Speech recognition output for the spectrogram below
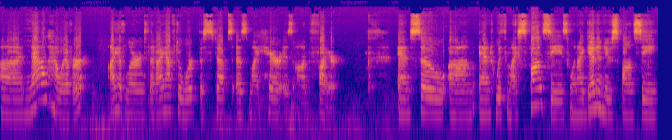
Uh, now, however, I have learned that I have to work the steps as my hair is on fire. And so, um, and with my sponsees, when I get a new sponsee,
